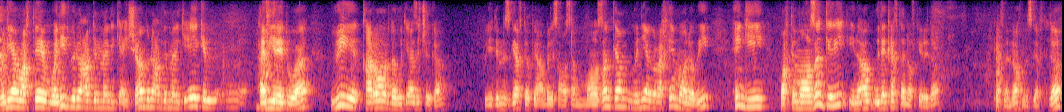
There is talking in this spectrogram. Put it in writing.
ونی وقت ولید بن عبد الملک هشام بن عبد الملک ایک امیرت و وی قرار دا گوتی از چه کن وی دمزگفت و پیامبری صلی الله علیه و مازن کم و نیا رخی مالوی هنگی وقت مازن کری اینا او ده کفت ناف دا. کفت ناف مزگفت دا.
